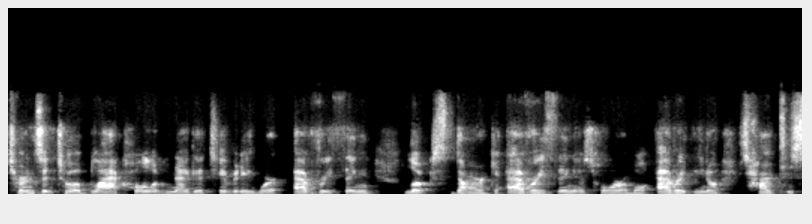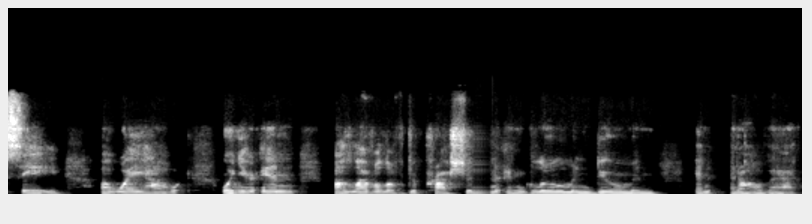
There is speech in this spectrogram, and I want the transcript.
turns into a black hole of negativity where everything looks dark, everything is horrible. Every, you know, it's hard to see a way out when you're in a level of depression and gloom and doom and and, and all that.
